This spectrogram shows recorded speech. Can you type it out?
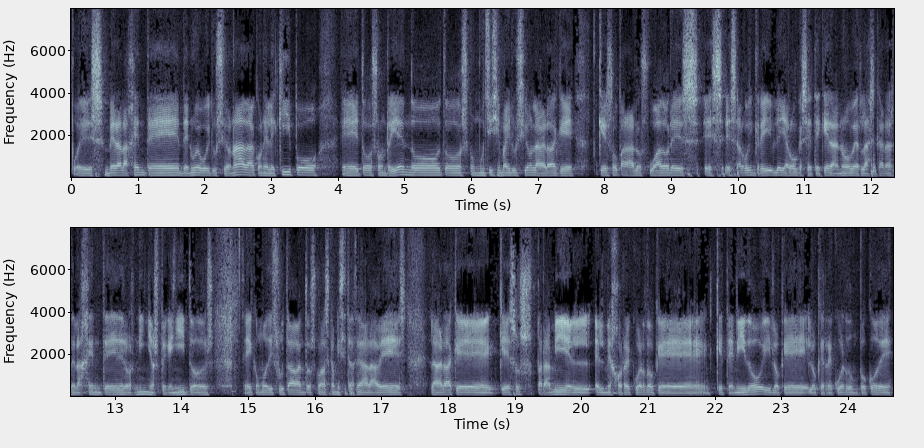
pues ver a la gente de nuevo ilusionada con el equipo, eh, todos sonriendo, todos con muchísima ilusión, la verdad que, que eso para los jugadores es, es algo increíble y algo que se te queda, ¿no? Ver las caras de la gente, de los niños pequeñitos, eh, cómo disfrutaban todos con las camisetas de Alavés, la verdad que, que eso es para mí el, el mejor recuerdo que, que he tenido y lo que, lo que recuerdo un poco de,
